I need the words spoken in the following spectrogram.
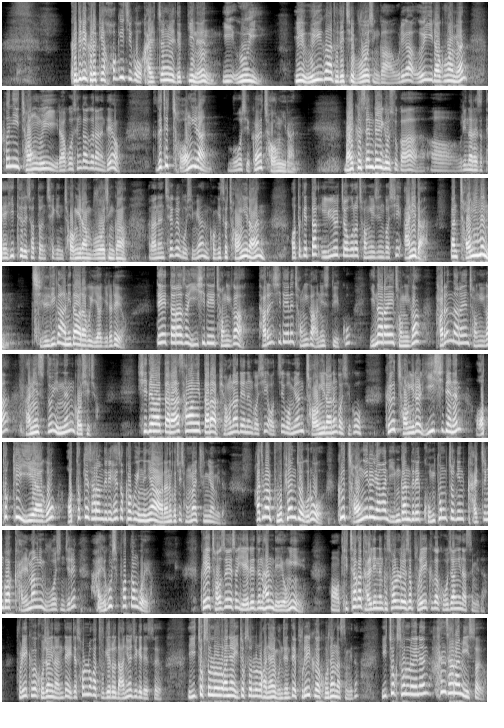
그들이 그렇게 허기지고 갈증을 느끼는 이 의, 이 의가 도대체 무엇인가? 우리가 의라고 하면 흔히 정의라고 생각을 하는데요. 도대체 정의란 무엇일까요? 정의란. 마이클 샌델 교수가 어, 우리나라에서 대히트를 쳤던 책인 정의란 무엇인가 라는 책을 보시면 거기서 정의란 어떻게 딱 일률적으로 정해진 것이 아니다. 그러니까 정의는 진리가 아니다라고 이야기를 해요. 때에 따라서 이 시대의 정의가 다른 시대에는 정의가 아닐 수도 있고 이 나라의 정의가 다른 나라의 정의가 아닐 수도 있는 것이죠. 시대와 따라 상황에 따라 변화되는 것이 어찌 보면 정의라는 것이고 그 정의를 이 시대는 어떻게 이해하고 어떻게 사람들이 해석하고 있느냐라는 것이 정말 중요합니다. 하지만 보편적으로 그 정의를 향한 인간들의 공통적인 갈증과 갈망이 무엇인지를 알고 싶었던 거예요. 그의 저서에서 예를 든 한 내용이 어, 기차가 달리는 그 선로에서 브레이크가 고장이 났습니다. 브레이크가 고장이 났는데 이제 선로가 두 개로 나뉘어지게 됐어요. 이쪽 선로로 가냐 이쪽 선로로 가냐의 문제인데 브레이크가 고장 났습니다. 이쪽 선로에는 한 사람이 있어요.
